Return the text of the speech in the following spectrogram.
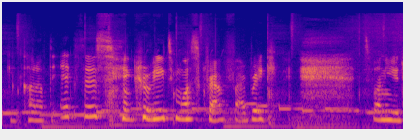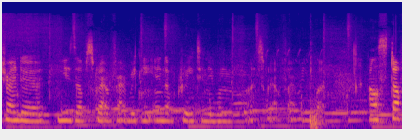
You can cut off the excess and create more scrap fabric. It's funny you're trying to use up scrap fabric and end up creating even more scrap fabric but I'll stuff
